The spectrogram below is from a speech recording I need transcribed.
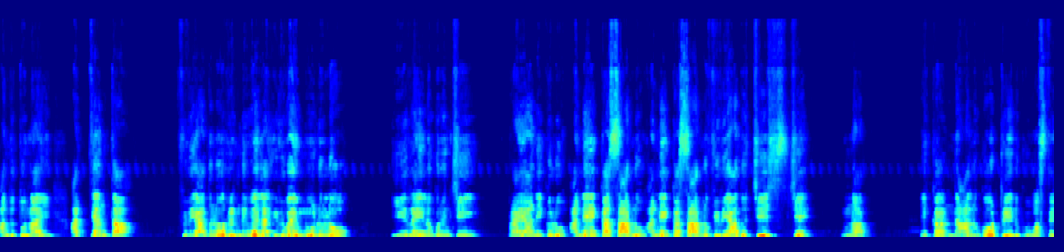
అందుతున్నాయి. అత్యంత ఫిర్యాదులు రెండు వేల ఇరవై మూడులో ఈ రైలు గురించి ప్రయాణికులు అనేక సార్లు అనేక సార్లు ఫిర్యాదు చేసే ఉన్నారు. ఇక నాలుగో ట్రైన్కు వస్తే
